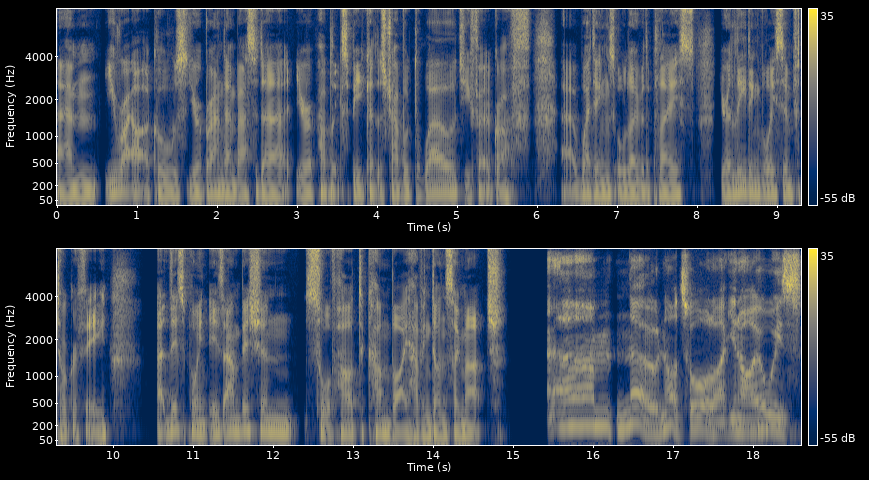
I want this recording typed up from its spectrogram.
Um, you write articles. You're a brand ambassador. You're a public speaker that's travelled the world. You photograph uh, weddings all over the place. You're a leading voice in photography. At this point, is ambition sort of hard to come by, having done so much? Um, no, not at all. I, you know, I always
